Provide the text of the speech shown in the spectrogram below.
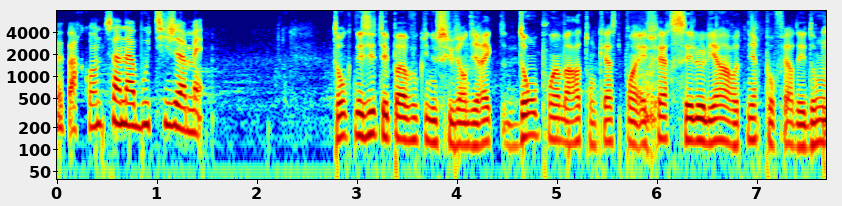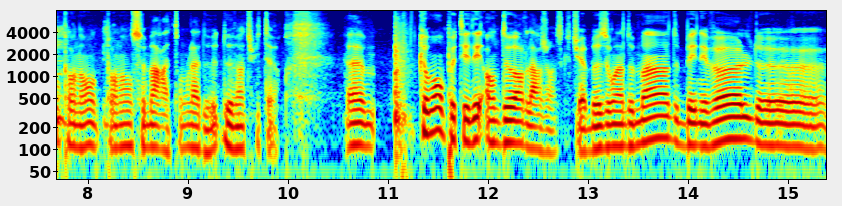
mais par contre, ça n'aboutit jamais. Donc n'hésitez pas, vous qui nous suivez en direct, don.marathoncast.fr, c'est le lien à retenir pour faire des dons pendant, pendant ce marathon-là de, de 28 heures. Euh, comment on peut t'aider en dehors de l'argent? Est-ce que tu as besoin de main, de bénévoles, de...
